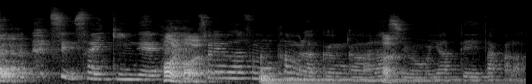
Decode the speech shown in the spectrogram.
つい最近ではいはい。それはその田村君がラジオをやっていたから、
